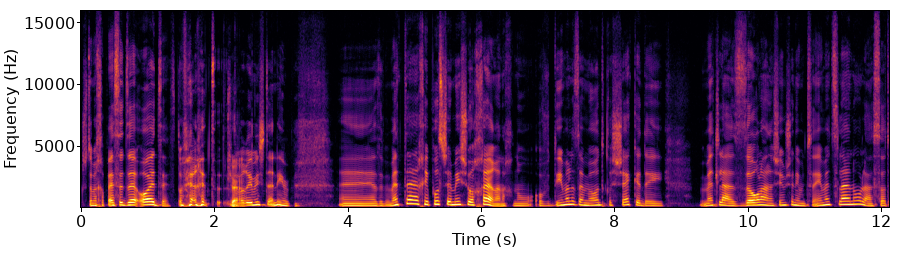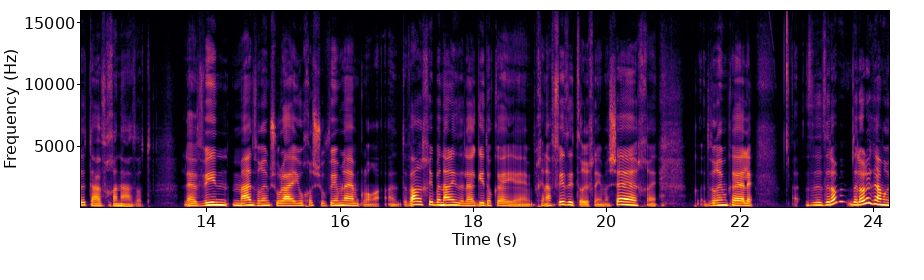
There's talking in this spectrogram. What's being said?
כשאתה מחפש את זה או את זה, זאת אומרת, כן. דברים משתנים. אה, אז זה באמת אה, חיפוש של מישהו אחר, אנחנו עובדים על זה מאוד קשה כדי באמת לעזור לאנשים שנמצאים אצלנו לעשות את ההבחנה הזאת. להבין מה הדברים שאולי היו חשובים להם. כלומר, הדבר הכי בנאלי זה להגיד, אוקיי, אה, מבחינה פיזית צריך להימשך, אה, דברים כאלה. זה, זה, לא, זה לא לגמרי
